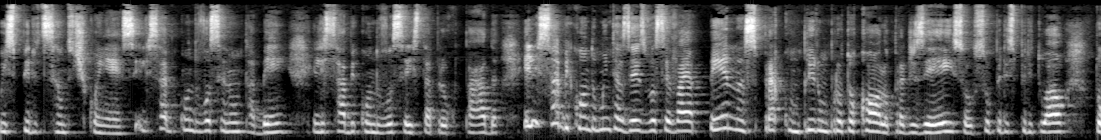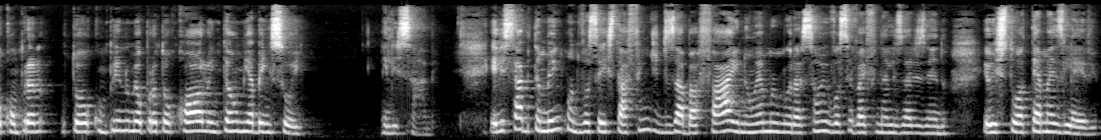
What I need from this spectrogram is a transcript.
o Espírito Santo te conhece. Ele sabe quando você não está bem, ele sabe quando você está preocupada, ele sabe quando muitas vezes você vai apenas para cumprir um protocolo, para dizer: "Ei, sou super espiritual, tô comprando, tô cumprindo meu protocolo, então me abençoe". Ele sabe. Ele sabe também quando você está afim de desabafar e não é murmuração e você vai finalizar dizendo: Eu estou até mais leve.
